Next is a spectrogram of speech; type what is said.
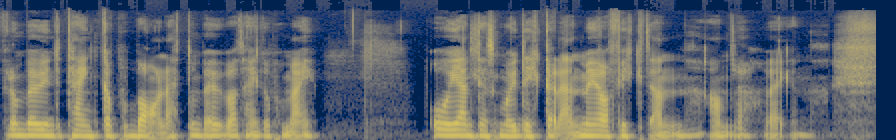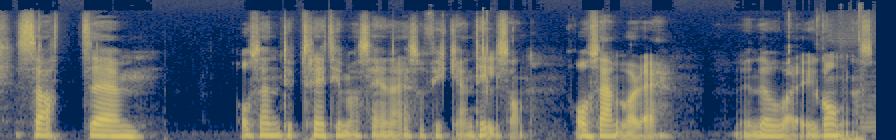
För de behöver inte tänka på barnet, de behöver bara tänka på mig. Och egentligen ska man ju dricka den, men jag fick den andra vägen. Så att, eh, och sen typ tre timmar senare så fick jag en till sån. Och sen var det, då var det igång alltså.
